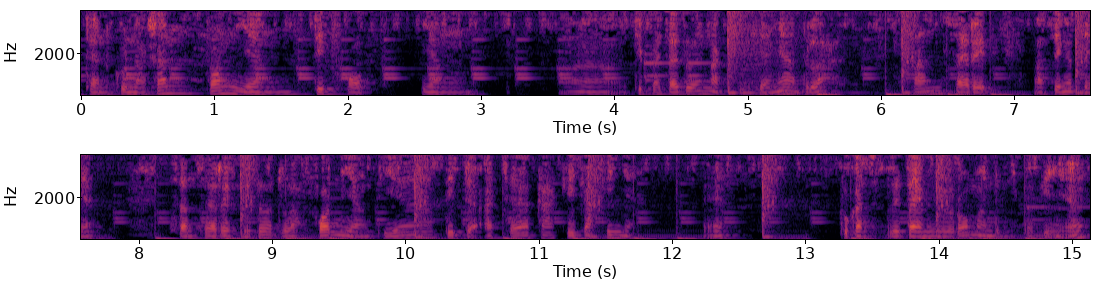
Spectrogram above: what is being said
Dan gunakan font yang default yang uh, dibaca itu enak. Dianya adalah sans serif. Masih ingat ya? Sans serif itu adalah font yang dia tidak ada kaki-kakinya. Ya. bukan seperti Times New Roman dan sebagainya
